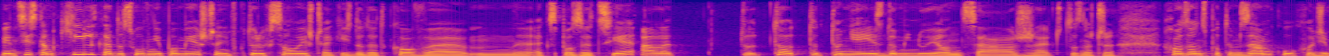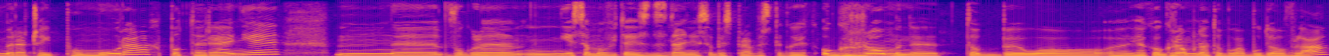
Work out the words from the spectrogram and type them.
Więc jest tam kilka dosłownie pomieszczeń, w których są jeszcze jakieś dodatkowe mm, ekspozycje, ale to, to, to, nie jest dominująca rzecz. To znaczy, chodząc po tym zamku, chodzimy raczej po murach, po terenie. Mm, W ogóle niesamowite jest zdanie sobie sprawy z tego, jak ogromne to było, jak ogromna to była budowla.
